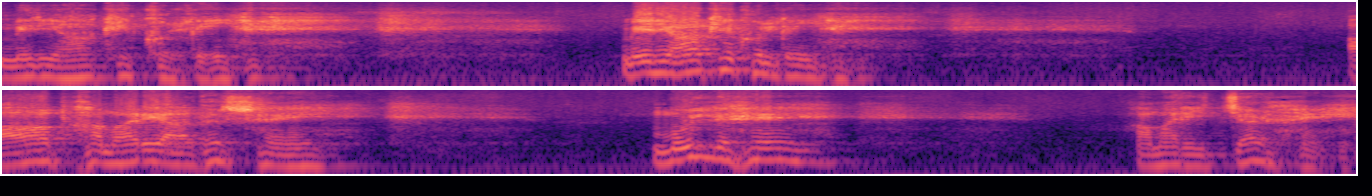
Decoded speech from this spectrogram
मेरी आँखें खुल गई हैं। मेरी आँखें खुल गई हैं। आप हमारे आदर्श हैं। मूल्य हैं। हमारी जड़ हैं।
